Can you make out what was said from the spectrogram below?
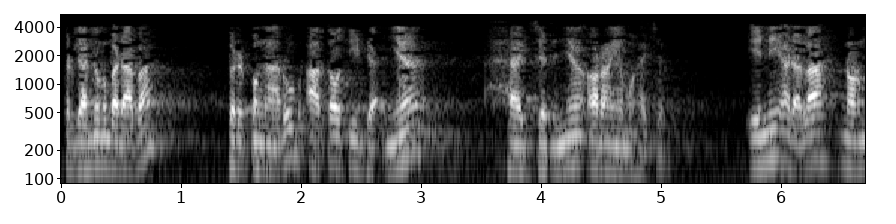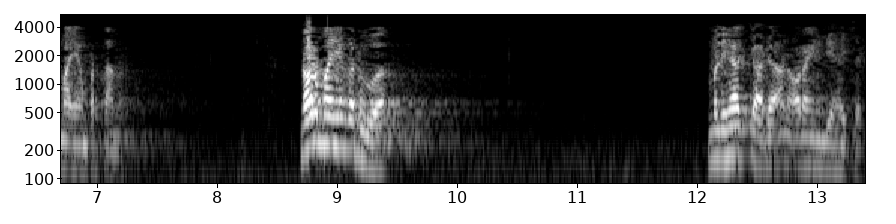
Tergantung kepada apa? Berpengaruh atau tidaknya hajarnya orang yang menghajar. Ini adalah norma yang pertama. Norma yang kedua, melihat keadaan orang yang dihajar.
